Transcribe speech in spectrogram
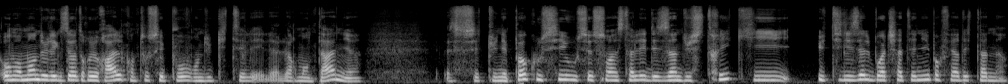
au moment de l'exode rural, quand tous ces pauvres ont dû quitter les- les- leurs montagnes, c'est une époque aussi où se sont installées des industries qui utilisaient le bois de châtaignier pour faire des tanins.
